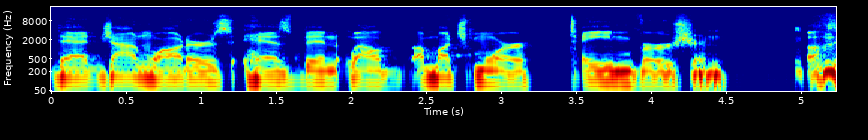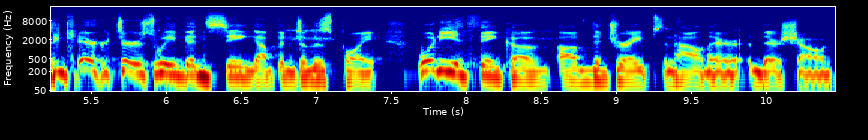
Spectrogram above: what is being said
that John Waters has been, well, a much more tame version of the characters we've been seeing up until this point. What do you think of of the drapes and how they're they're shown?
